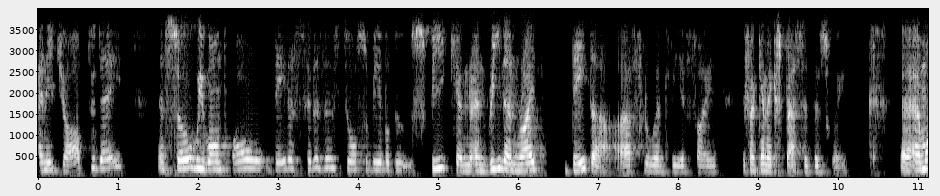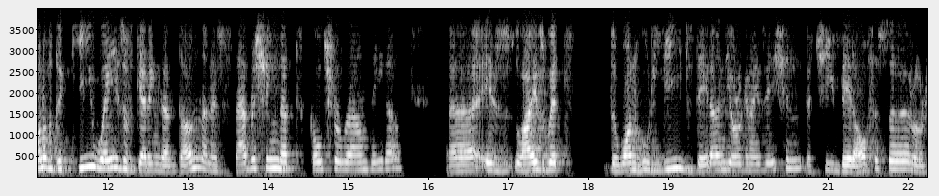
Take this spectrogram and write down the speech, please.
any job today. And so we want all data citizens to also be able to speak and, and read and write data uh, fluently, if I, if I can express it this way. Uh, and one of the key ways of getting that done and establishing that culture around data uh, is lies with the one who leads data in the organization, the chief data officer, or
